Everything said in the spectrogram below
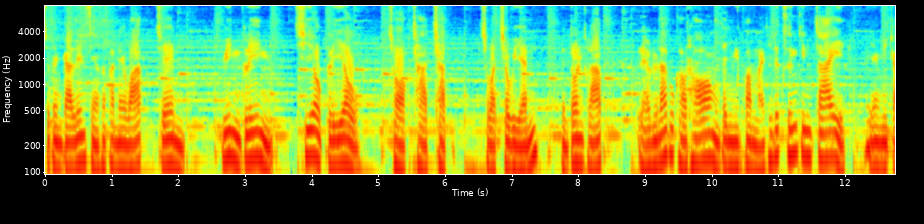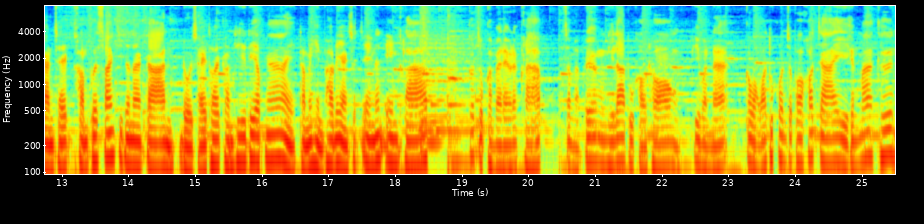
จะเป็นการเล่นเสียงสัมพันธ์ในวรรคเช่น วิ่งกลิ้ง เชี่ยวเกลียวชอกฉาดฉัดชวัดเฉวียน เป็นต้นครับ แล้วนิราภูเขาทองจะยังมีความหมายที่ลึกซึ้งกินใจและยังมีการใช้คำเพื่อสร้างจินตนาการ โดยใช้ถ้อยคำที่เรียบง่ายทำให้เห็นภาพได้อย่างชัดเจนนั่นเองครับ ก็จบกันไปแล้วนะครับสำหรับเรื่องนิราภูเขาทอง พี่วันนะ ก็หวังว่าทุกคนจะพอเข้าใจกันมากขึ้น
